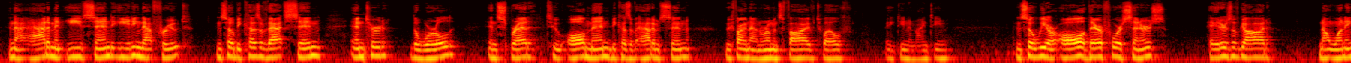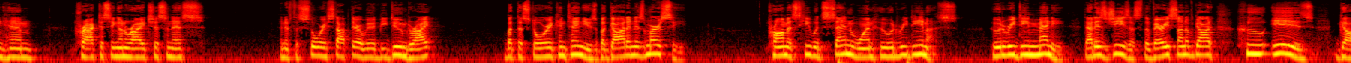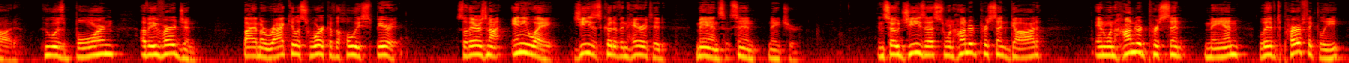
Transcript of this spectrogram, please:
and that Adam and Eve sinned eating that fruit. And so, because of that, sin entered the world and spread to all men because of Adam's sin. We find that in Romans 5 12, 18, and 19. And so, we are all, therefore, sinners haters of God, not wanting Him, practicing unrighteousness. And if the story stopped there, we would be doomed, right? But the story continues. But God, in His mercy, promised He would send one who would redeem us, who would redeem many. That is Jesus, the very Son of God, who is God, who was born of a virgin by a miraculous work of the Holy Spirit. So there is not any way Jesus could have inherited man's sin nature. And so Jesus, 100% God and 100% man, lived perfectly,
